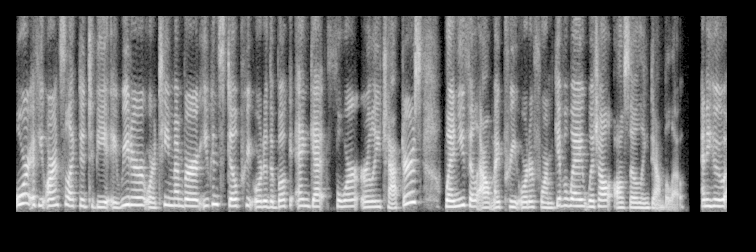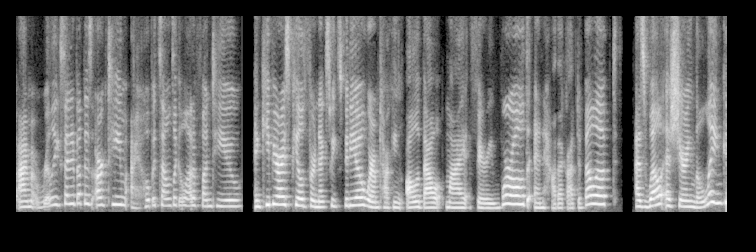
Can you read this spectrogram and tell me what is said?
Or if you aren't selected to be a reader or a team member, you can still pre-order the book and get four early chapters when you fill out my pre-order form giveaway, which I'll also link down below. Anywho, I'm really excited about this ARC team. I hope it sounds like a lot of fun to you. And keep your eyes peeled for next week's video where I'm talking all about my fairy world and how that got developed, as well as sharing the link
